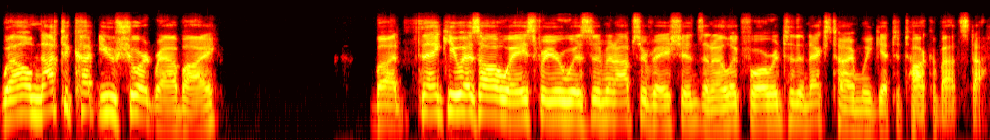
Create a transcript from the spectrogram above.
Well, not to cut you short, Rabbi, but thank you as always for your wisdom and observations. And I look forward to the next time we get to talk about stuff.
